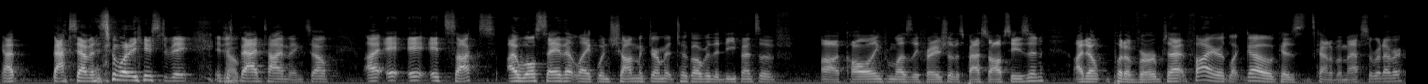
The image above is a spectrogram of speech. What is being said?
that back seven isn't what it used to be. It's just Nope. bad timing. So uh, it, it it sucks. I will say that like when Sean McDermott took over the defensive uh, calling from Leslie Frazier this past offseason, I don't put a verb to that fired, let go, because it's kind of a mess or whatever.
